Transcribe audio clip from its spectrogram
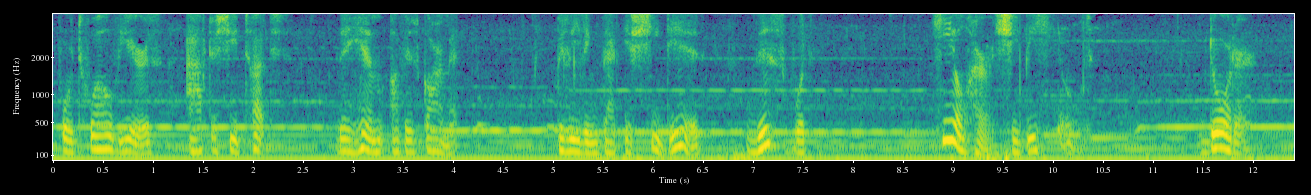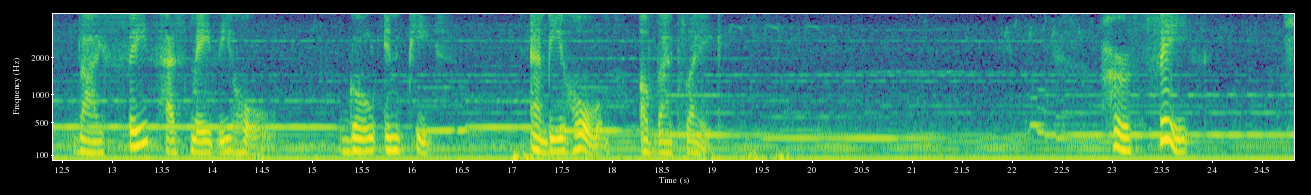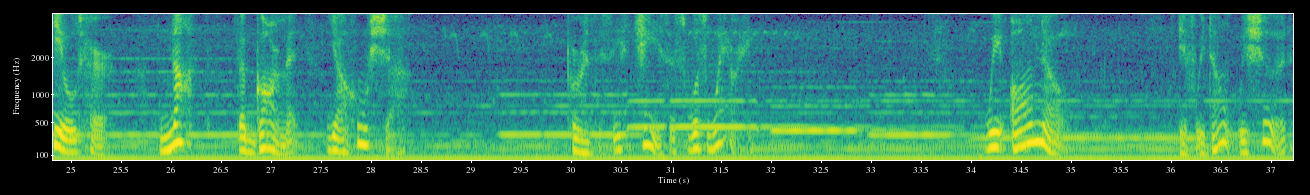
for 12 years after she touched the hem of his garment, believing that if she did, this would heal her, she'd be healed. Daughter, thy faith has made thee whole. Go in peace and be whole of thy plague. Her faith healed her, not the garment Yahusha, parentheses, Jesus was wearing. We all know, if we don't, we should,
